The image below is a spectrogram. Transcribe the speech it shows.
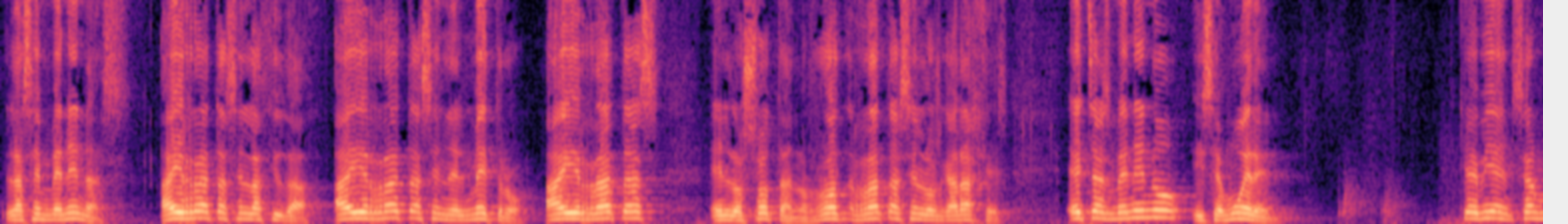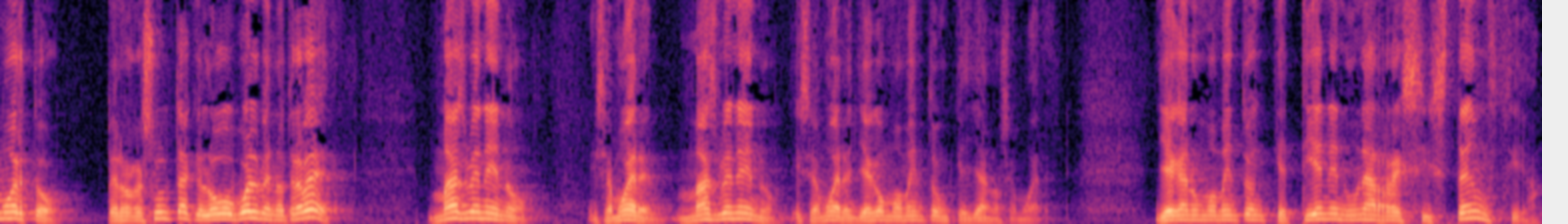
las envenenas. Hay ratas en la ciudad, hay ratas en el metro, hay ratas en los sótanos, ratas en los garajes. Echas veneno y se mueren. Qué bien, se han muerto, pero resulta que luego vuelven otra vez. Más veneno y se mueren, más veneno y se mueren. Llega un momento en que ya no se mueren. Llega un momento en que tienen una resistencia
